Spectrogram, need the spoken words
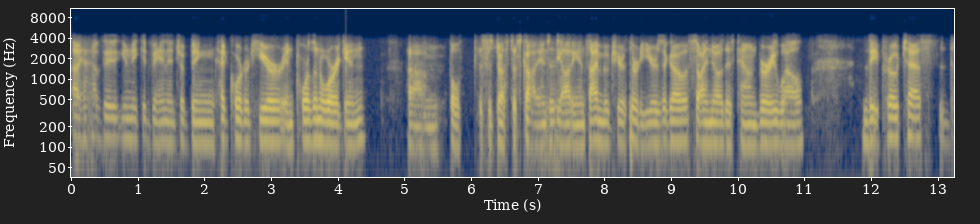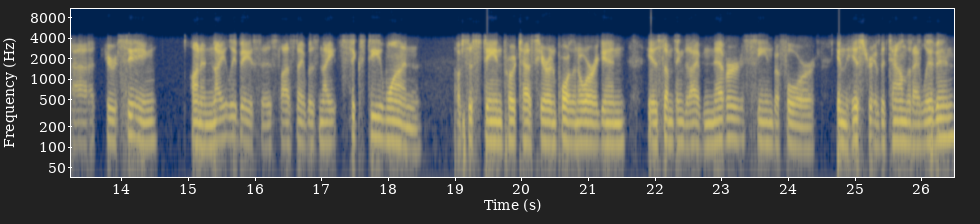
I have the unique advantage of being headquartered here in Portland, Oregon. Um, both this is just Scott and to the audience. I moved here 30 years ago, so I know this town very well. The protests that you're seeing on a nightly basis, last night was night 61 of sustained protests here in Portland, Oregon, is something that I've never seen before in the history of the town that I live in,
